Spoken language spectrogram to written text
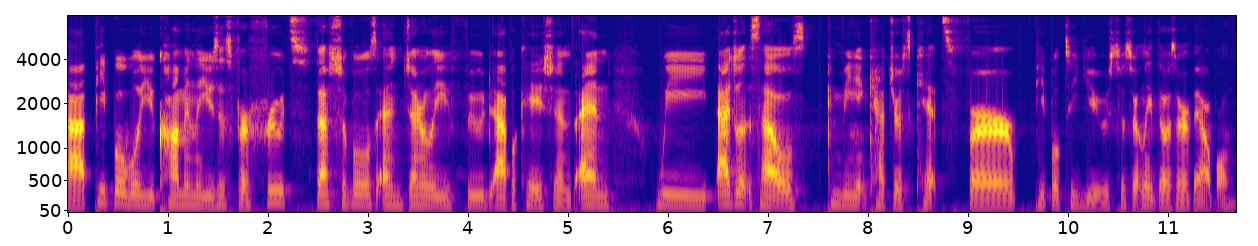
Uh, people will you commonly use this for fruits, vegetables, and generally food applications. And we Agilent sells convenient QuEChERS kits for people to use, so certainly those are available.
